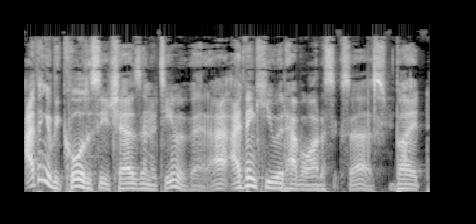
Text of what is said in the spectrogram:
I think it'd be cool to see Chez in a team event. I, I think he would have a lot of success, but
